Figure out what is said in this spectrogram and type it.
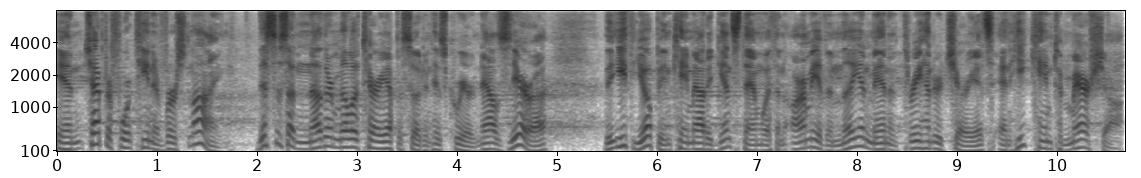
in chapter 14 and verse 9. This is another military episode in his career. Now, Zerah the Ethiopian came out against them with an army of a million men and 300 chariots, and he came to Mareshah.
